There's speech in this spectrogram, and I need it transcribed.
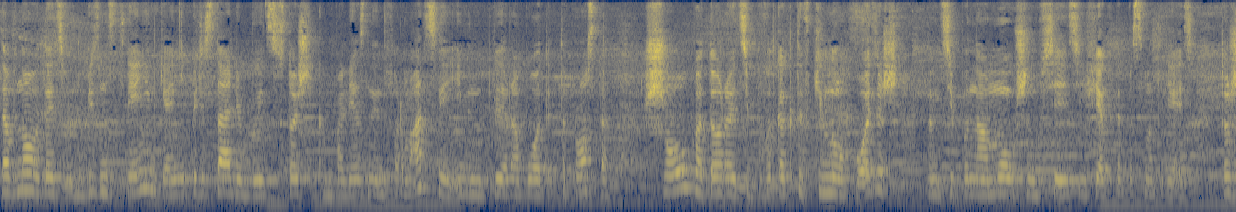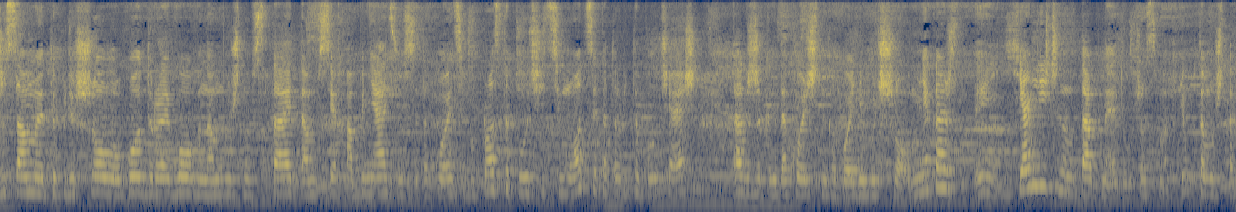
давно вот эти вот бизнес-тренинги, они перестали быть источником полезной информации именно для работы. Это просто шоу, которое, типа, вот как ты в кино ходишь, там, типа, на моушен все эти эффекты посмотреть. То же самое ты пришел, ого, драйвово, нам нужно встать, там, всех обнять и все такое, типа просто получить эмоции, которые ты получаешь так же, когда ходишь на какое-нибудь шоу. Мне кажется, э, я лично вот так на это уже смотрю, потому что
